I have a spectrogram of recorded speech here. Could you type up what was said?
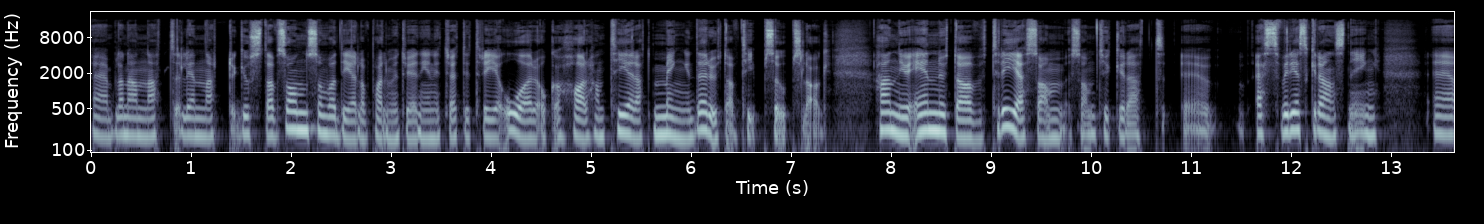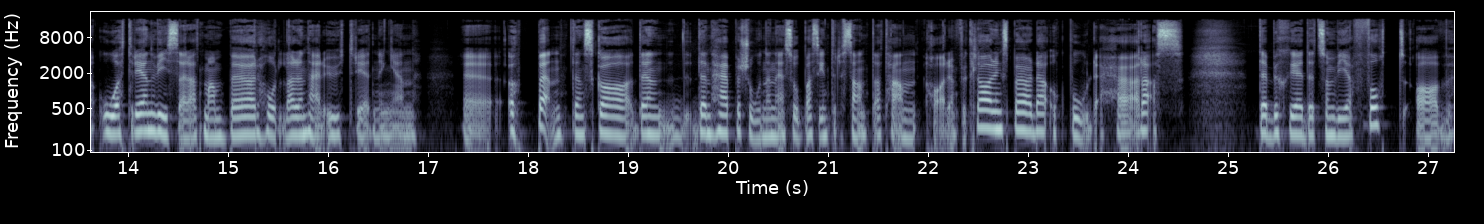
Eh, bland annat Lennart Gustavsson som var del av Palmeutredningen i 33 år och har hanterat mängder utav tips och uppslag. Han är ju en utav tre som, som tycker att eh, SVDs granskning eh, återigen visar att man bör hålla den här utredningen eh, öppen. Den, ska, den, den här personen är så pass intressant att han har en förklaringsbörda och borde höras. Det beskedet som vi har fått av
